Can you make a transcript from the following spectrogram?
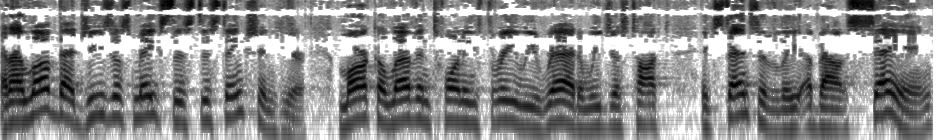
And I love that Jesus makes this distinction here. Mark 11, 23, we read, and we just talked extensively about saying.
